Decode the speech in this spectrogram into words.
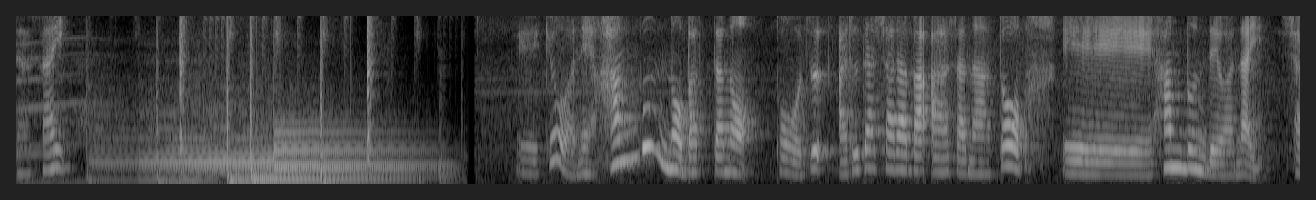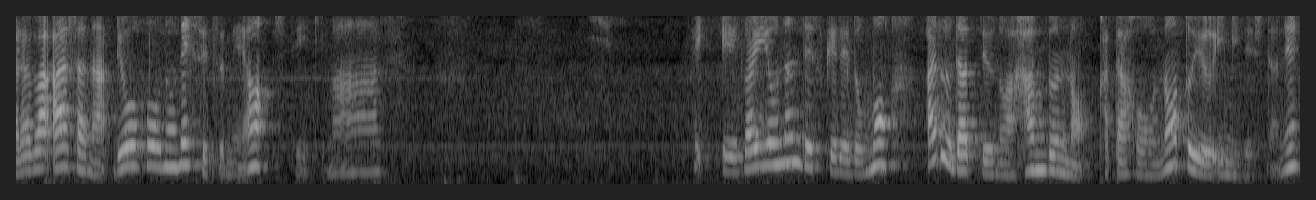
ださい。えー、今日はね半分のバッタのポーズアルダシャラバアーサナと、えー、半分ではないシャラバアーサナ両方のね説明をしていきます。はいえー、概要なんですけれどもアルダっていうのは半分の片方のという意味でしたね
